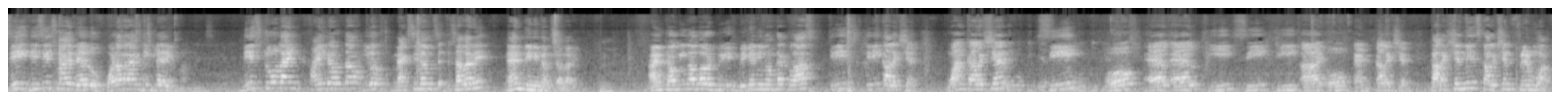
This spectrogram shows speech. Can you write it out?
See this is my value whatever i am declaring. These two lines find out the your maximum salary and minimum salary. Hmm. I am talking about be- beginning of the class three three collection. One collection C O L L E C T I O N collection. Collection means collection framework.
